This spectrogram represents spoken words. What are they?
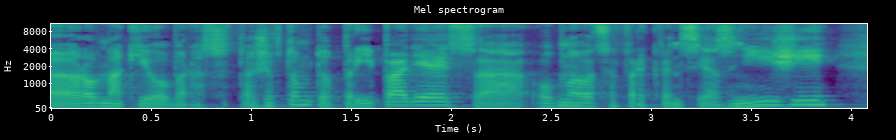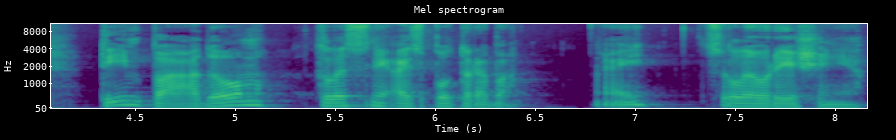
rovnaký obraz. Takže v tomto prípade sa obnovacia frekvencia zníži, tým pádom klesne aj spotreba hej, celého riešenia.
